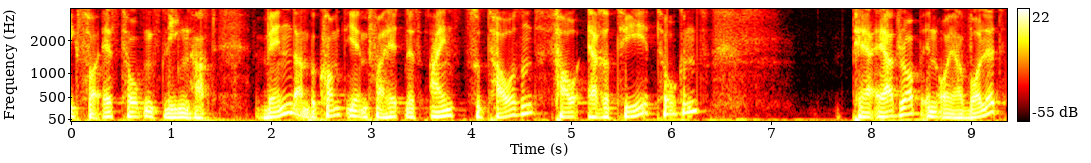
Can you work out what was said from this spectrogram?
XVS-Tokens liegen habt. Wenn, dann bekommt ihr im Verhältnis 1 zu 1000 VRT-Tokens per Airdrop in euer Wallet.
